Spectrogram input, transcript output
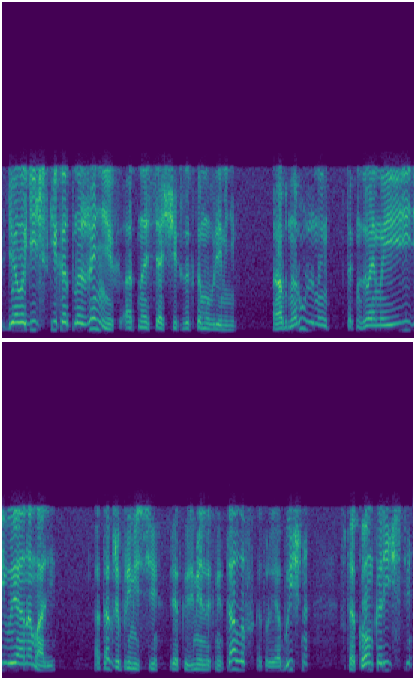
В геологических отложениях, относящихся к тому времени, обнаружены так называемые иридиевые аномалии, а также примеси редкоземельных металлов, которые обычно в таком количестве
